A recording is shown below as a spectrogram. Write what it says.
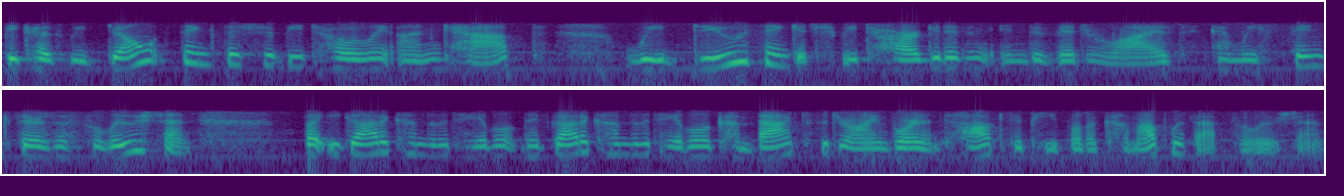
because we don't think this should be totally uncapped. We do think it should be targeted and individualized, and we think there's a solution. But you got to come to the table. They've got to come to the table, come back to the drawing board, and talk to people to come up with that solution.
